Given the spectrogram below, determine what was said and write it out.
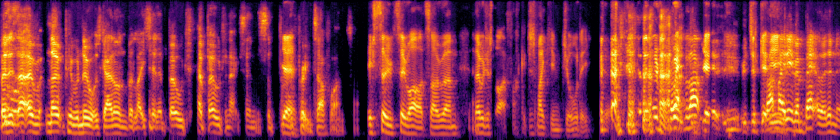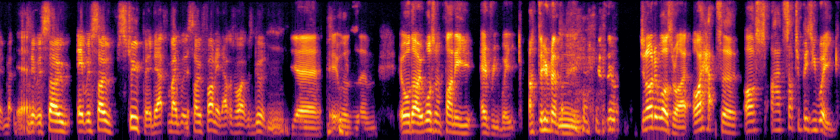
But it, What? that, no people knew what was going on. But like you said, a Belgian a Belgian accent is a pretty, Yeah. pretty tough one. So. it's too too hard. So um, they were just like, "Fuck it, just make him Geordie." Yeah. Every that- we we just get that made it even better, though, didn't it? 'Cause Yeah. it was so it was so stupid. That made it so funny. That was why it was good. Mm. yeah. It was um, although it wasn't funny every week. I do remember. Mm. Do you know what it was? Right, I had to. I, was, I had such a busy week,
